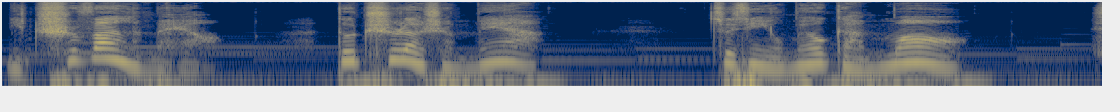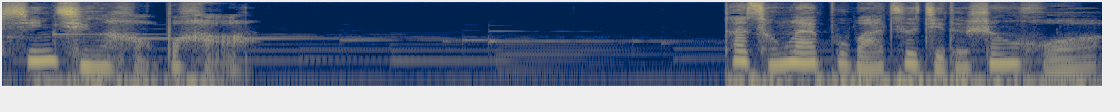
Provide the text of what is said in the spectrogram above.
你吃饭了没有？都吃了什么呀？”最近有没有感冒？心情好不好？他从来不把自己的生活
